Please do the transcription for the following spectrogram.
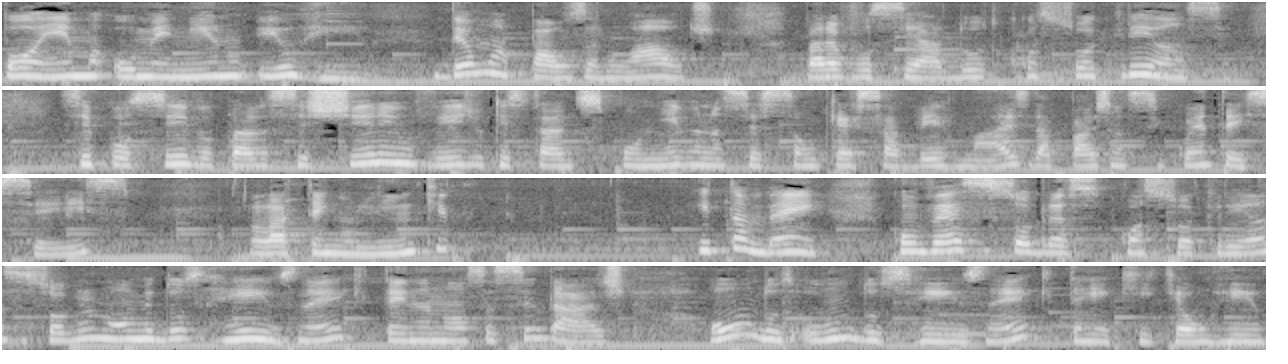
Poema O Menino e o Rio. Dê uma pausa no áudio para você adulto com sua criança se possível, para assistirem o vídeo que está disponível na seção Quer Saber Mais, da página 56. Lá tem o link. E também converse sobre as, com a sua criança sobre o nome dos rios, né, que tem na nossa cidade. Um dos, um dos rios, né, que tem aqui, que é um rio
